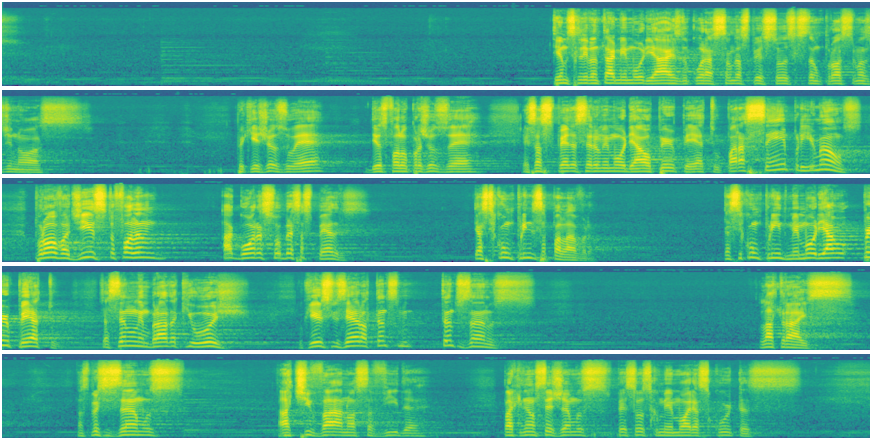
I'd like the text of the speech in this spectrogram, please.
Temos que levantar memoriais no coração das pessoas que estão próximas de nós. Porque Josué, Deus falou para Josué: essas pedras serão memorial perpétuo, para sempre, irmãos. Prova disso, estou falando agora sobre essas pedras. Está se cumprindo essa palavra. Está se cumprindo, memorial perpétuo. Está sendo lembrado aqui hoje. O que eles fizeram há tantos, tantos anos. Lá atrás. Nós precisamos ativar a nossa vida para que não sejamos pessoas com memórias curtas.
